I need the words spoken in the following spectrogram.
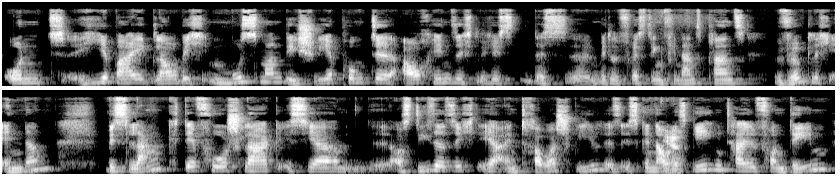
Und hierbei, glaube ich, muss man die Schwerpunkte auch hinsichtlich des, des äh, mittelfristigen Finanzplans wirklich ändern. Bislang der Vorschlag ist ja äh, aus dieser Sicht eher ein Trauerspiel. Es ist genau ja. das Gegenteil von dem,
